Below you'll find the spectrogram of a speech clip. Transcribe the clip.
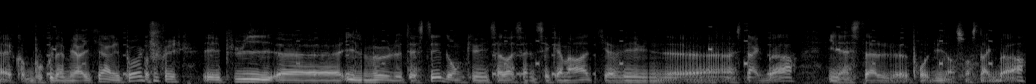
euh, comme beaucoup d'Américains à l'époque. Et puis, euh, il veut le tester, donc il s'adresse à un de ses camarades qui avait une un snack bar, il installe le produit dans son snack bar,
